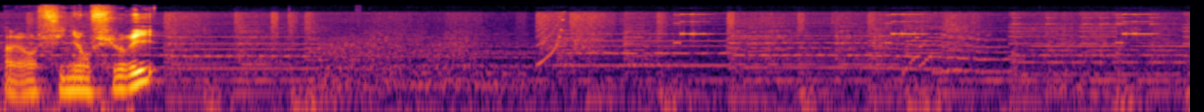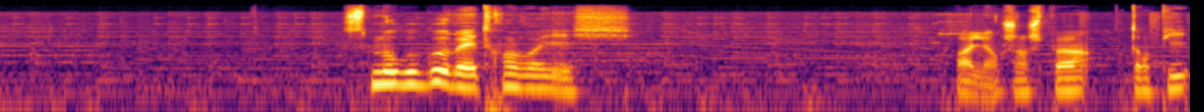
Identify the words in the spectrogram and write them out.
Allez on finit en furie. Smogogo va être envoyé. allez on change pas, tant pis.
